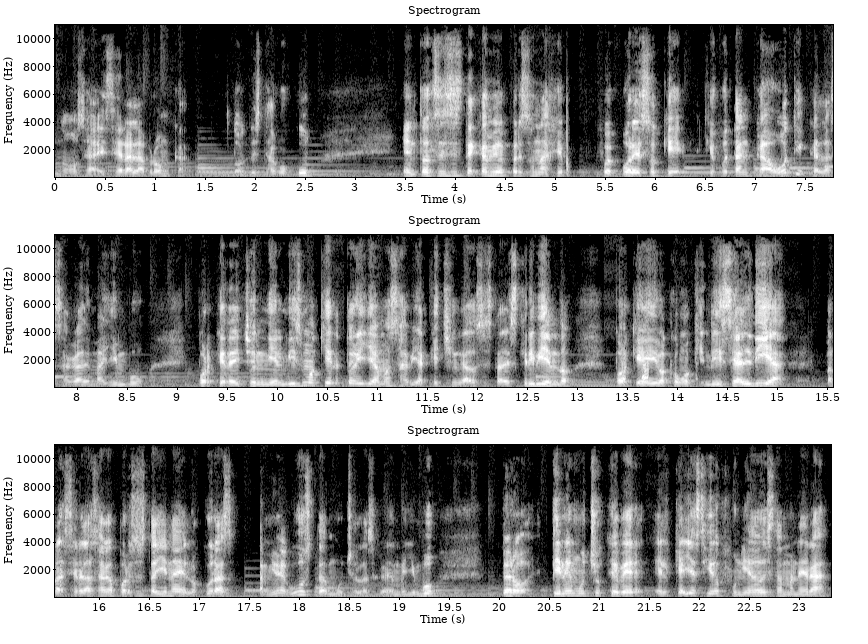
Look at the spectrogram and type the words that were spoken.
No, o sea, esa era la bronca. ¿Dónde está Goku? Entonces, este cambio de personaje fue por eso que, fue tan caótica la saga de Majin Buu, porque de hecho ni el mismo Akira Toriyama sabía qué chingados estaba escribiendo, porque iba como quien dice al día para hacer la saga, por eso está llena de locuras. A mí me gusta mucho la saga de Majin Buu, pero tiene mucho que ver el que haya sido funeado de esta manera,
